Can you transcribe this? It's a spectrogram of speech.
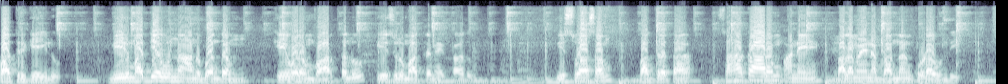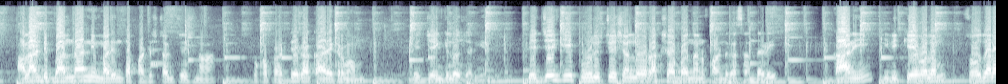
పాత్రికేయులు. వీరి మధ్య ఉన్న అనుబంధం కేవలం వార్తలు కేసులు మాత్రమే కాదు. విశ్వాసం భద్రత సహకారం అనే బలమైన బంధం కూడా ఉంది. అలాంటి బంధాన్ని మరింత పటిష్టం చేసిన ఒక ప్రత్యేక కార్యక్రమం బెజ్జంకిలో జరిగింది. బెజ్జంకి పోలీస్ స్టేషన్లో రక్షాబంధన్ పండుగ సందడి. కానీ ఇది కేవలం సోదర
